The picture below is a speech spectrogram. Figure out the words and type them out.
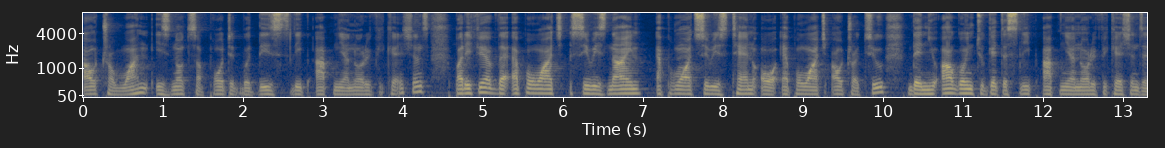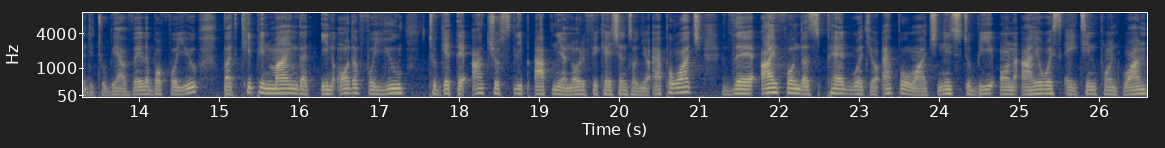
Ultra 1 is not supported with these sleep apnea notifications but if you have the Apple Watch Series 9, Apple Watch Series 10 or Apple Watch Ultra 2 then you are going to get the sleep apnea notifications and it will be available for you. But keep in mind that in order for you to get the actual sleep apnea notifications on your Apple Watch the iPhone that's paired with your Apple Watch needs to be on iOS 18.1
